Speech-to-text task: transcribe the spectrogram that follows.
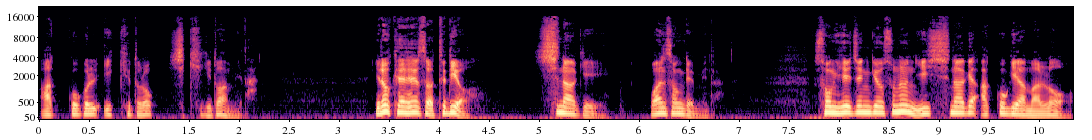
악곡을 익히도록 시키기도 합니다. 이렇게 해서 드디어 신학이 완성됩니다. 송혜진 교수는 이 신학의 악곡이야말로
